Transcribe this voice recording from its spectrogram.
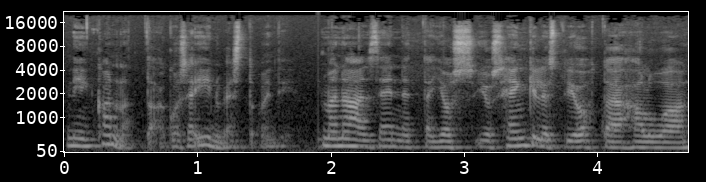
niin kannattaako se investointi? Mä näen sen, että jos, jos henkilöstöjohtaja haluaa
